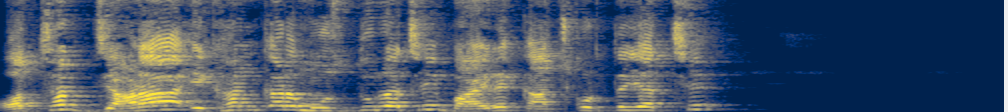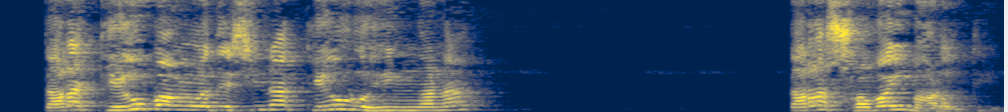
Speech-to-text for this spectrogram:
অর্থাৎ যারা এখানকার মজদুর আছে, বাইরে কাজ করতে যাচ্ছে, তারা কেউ বাংলাদেশি না, কেউ রোহিঙ্গা না, তারা সবাই ভারতীয়।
